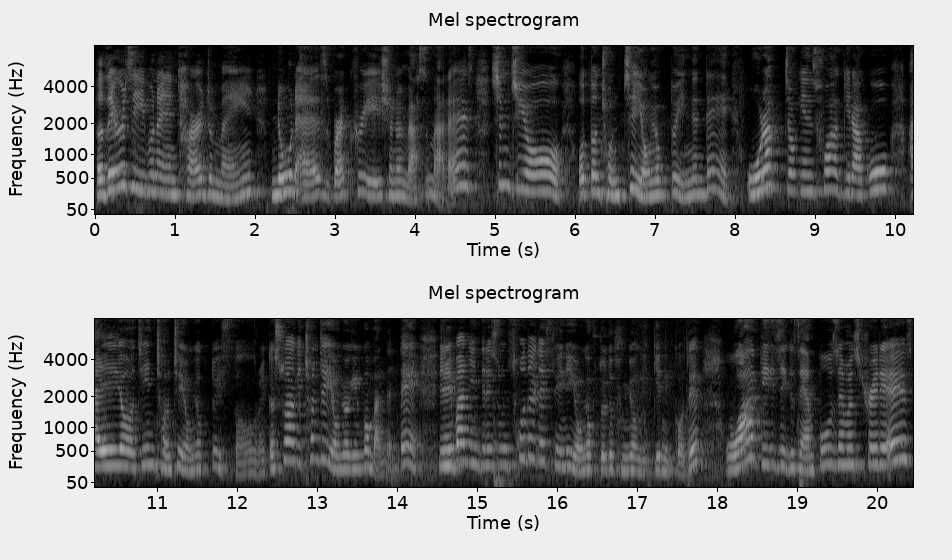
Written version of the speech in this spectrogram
There's even an entire domain known as recreational mathematics. 심지어 어떤 전체 영역도 있는데 오락적인 수학이라고 알려진 전체 영역도 있어. 그러니까 수학이 천재 영역인 건 맞는데 일반인들이 좀 손을 댈 수 있는 영역들도 분명 있긴 있거든. What these examples demonstrate is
